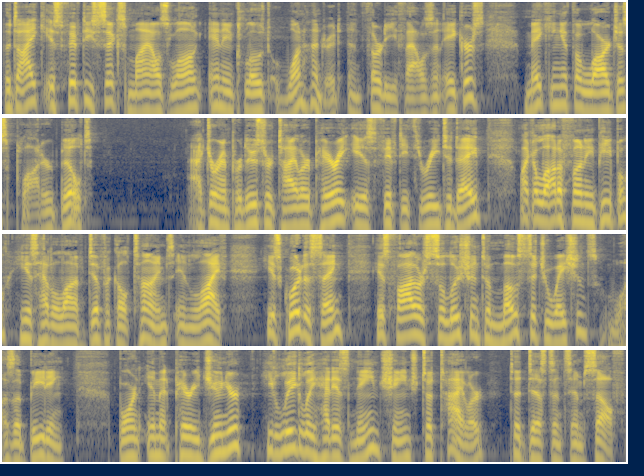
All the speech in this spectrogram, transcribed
The dike is 56 miles long and enclosed 130,000 acres, making it the largest polder built. Actor and producer Tyler Perry is 53 today. Like a lot of funny people, he has had a lot of difficult times in life. He is quoted as saying his father's solution to most situations was a beating. Born Emmett Perry Jr., he legally had his name changed to Tyler to distance himself.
